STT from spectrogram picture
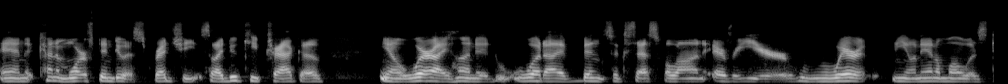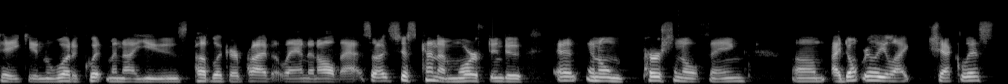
and it kind of morphed into a spreadsheet. So I do keep track of, you know, where I hunted, what I've been successful on every year, where you know an animal was taken, what equipment I used, public or private land, and all that. So it's just kind of morphed into an, an own personal thing. Um, I don't really like checklists.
